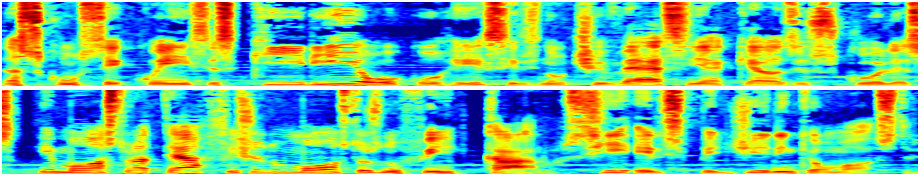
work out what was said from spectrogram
das consequências que iriam ocorrer se eles não tivessem aquelas escolhas e mostro até a ficha do monstros no fim. Claro, se eles pedirem que eu mostre,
